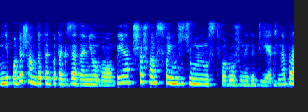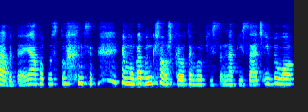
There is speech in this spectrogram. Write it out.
nie podeszłam do tego tak zadaniowo, bo ja przeszłam w swoim życiu mnóstwo różnych diet, naprawdę. Ja po prostu, ja mogłabym książkę o tym napisać i było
